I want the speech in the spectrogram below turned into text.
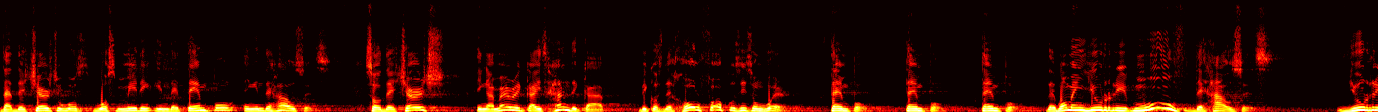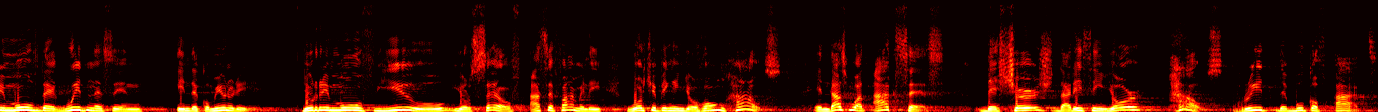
that the church was, was meeting in the temple and in the houses. So the church in America is handicapped because the whole focus is on where? Temple, temple, temple. The moment you remove the houses, you remove the witnessing in the community. You remove you, yourself, as a family, worshiping in your own house. And that's what access the church that is in your house. Read the book of Acts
